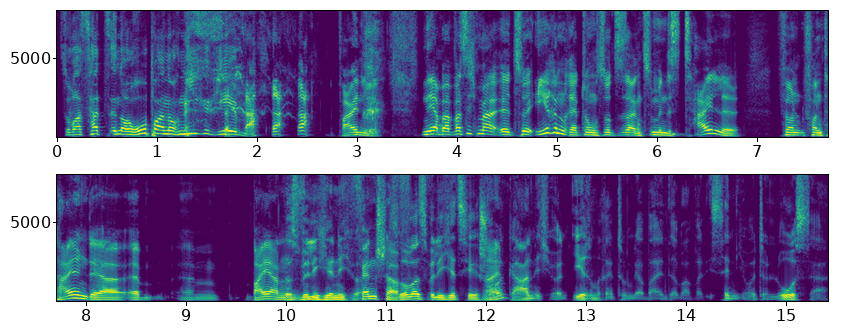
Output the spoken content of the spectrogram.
Sowas hat es in Europa noch nie gegeben. Peinlich. Nee, aber was ich mal äh, zur Ehrenrettung sozusagen zumindest Teile von, von Teilen der ähm, ähm, Bayern. Das will ich hier nicht hören. Fanschaft. Sowas will ich jetzt hier schon mal gar nicht hören. Ehrenrettung der Bayern. Aber was ist denn hier heute los da?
